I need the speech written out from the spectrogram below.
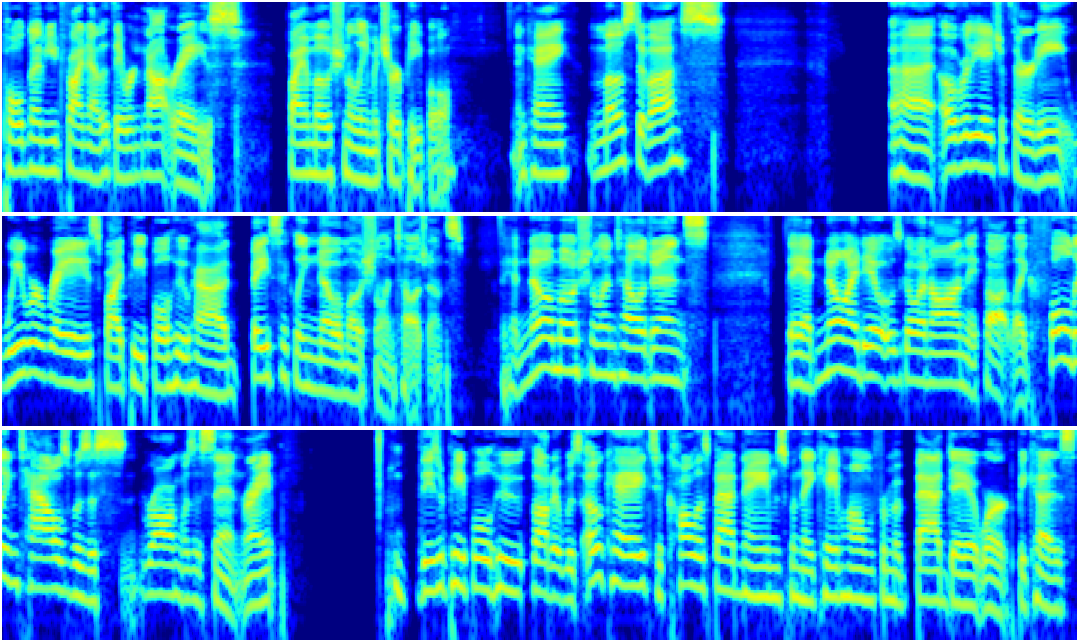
polled them, you'd find out that they were not raised by emotionally mature people. Okay. Most of us, uh, over the age of 30, we were raised by people who had basically no emotional intelligence. They had no emotional intelligence. They had no idea what was going on. They thought like folding towels was a wrong was a sin, right? These are people who thought it was okay to call us bad names when they came home from a bad day at work because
